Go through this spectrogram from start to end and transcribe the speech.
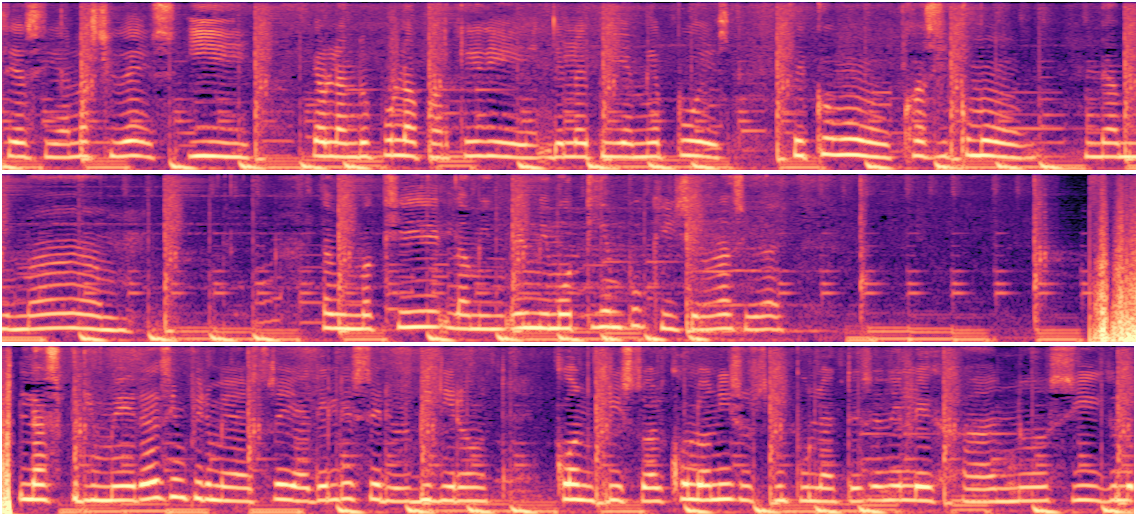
se hacían las ciudades y, hablando por la parte de, de la epidemia, pues fue como casi como la misma la misma que la, el mismo tiempo que hicieron la ciudad las primeras enfermedades traídas del exterior vinieron con Cristóbal Colón y sus tripulantes en el lejano siglo,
